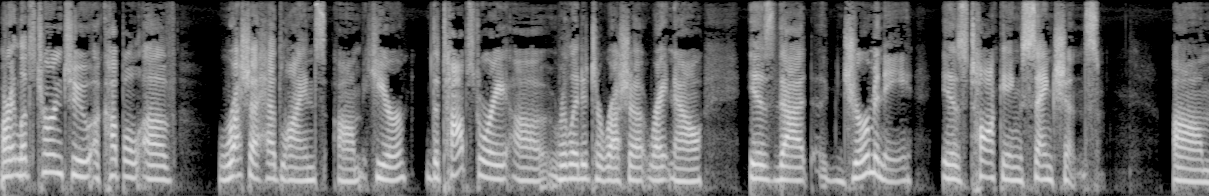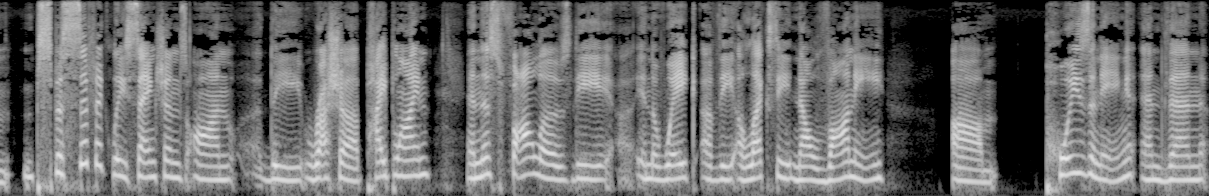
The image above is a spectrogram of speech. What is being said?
All right, let's turn to a couple of Russia headlines um, here. The top story uh, related to Russia right now is that Germany is talking sanctions, um, specifically sanctions on the Russia pipeline, and this follows the uh, in the wake of the Alexei Navalny um, poisoning, and then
